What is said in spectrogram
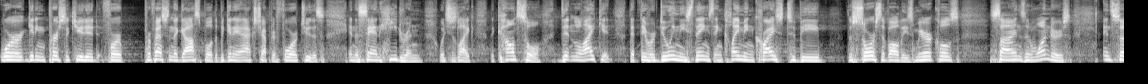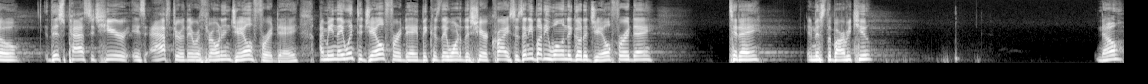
were getting persecuted for professing the gospel at the beginning of Acts chapter 4 to this in the Sanhedrin, which is like the council, didn't like it that they were doing these things and claiming Christ to be the source of all these miracles, signs, and wonders. And so this passage here is after they were thrown in jail for a day. I mean, they went to jail for a day because they wanted to share Christ. Is anybody willing to go to jail for a day today and miss the barbecue? No?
